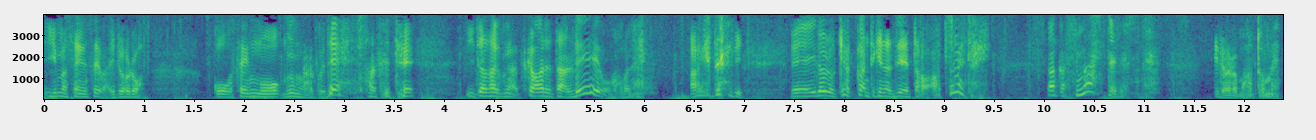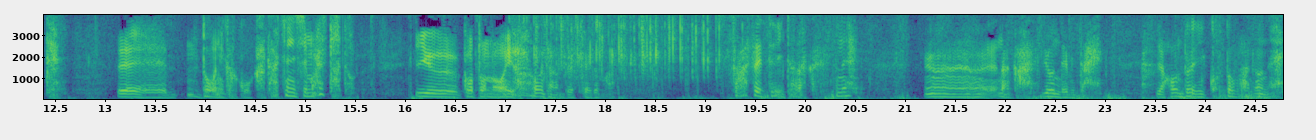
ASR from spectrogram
今先生はいろいろこう戦後文学でさせていただくが使われた例をこうね、挙げたり、えー、いろいろ客観的なデータを集めたりなんかしましてですねいろいろまとめて、えー、どうにかこう形にしましたということのようなんですけどもさせていただくですね。うーんなんか読んでみたい。いや本当に言葉のね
